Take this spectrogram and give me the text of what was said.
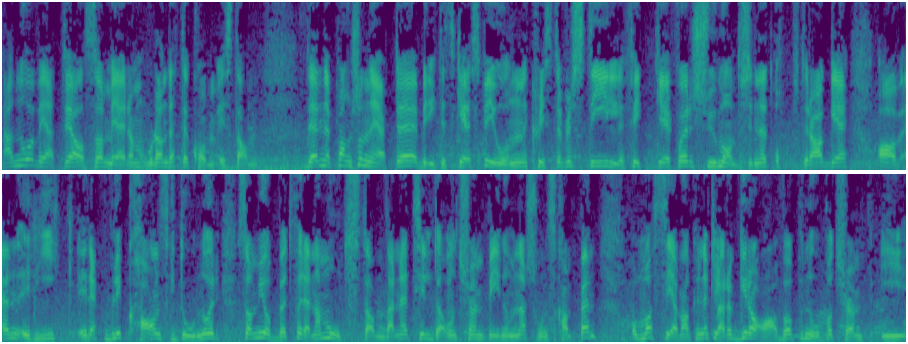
Ja, Nå vet vi altså mer om hvordan dette kom i stand. Den pensjonerte britiske spionen Christopher Steele fikk for sju måneder siden et oppdrag av en rik republikansk donor som jobbet for en av motstanderne til Donald Trump i nominasjonskampen, om å se om han kunne klare å grave opp noe på Trump i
